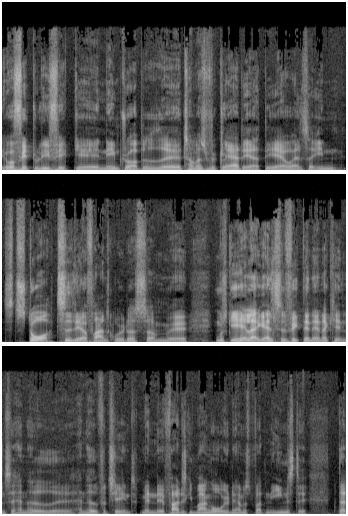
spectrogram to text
Det var fedt, du lige fik øh, uh, name-droppet uh, øh, Thomas Voglær der. Det er jo altså en stor tidligere fransk rytter, som uh, måske heller ikke altid fik den anerkendelse, han havde, uh, han havde fortjent. Men uh, faktisk i mange år jo nærmest var den eneste, der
